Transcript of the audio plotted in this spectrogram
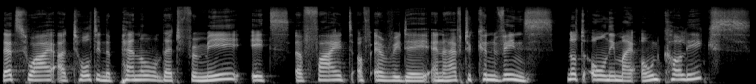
That's why I told in the panel that for me, it's a fight of every day. And I have to convince not only my own colleagues,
